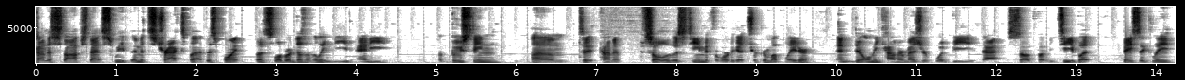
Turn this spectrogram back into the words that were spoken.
kind of stops that sweep in its tracks. But at this point, the Slowbro doesn't really need any uh, boosting um, to kind of solo this team if it were to get Trick Room up later. And the only countermeasure would be that sub Thundy T. But basically,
